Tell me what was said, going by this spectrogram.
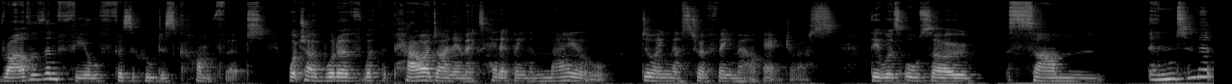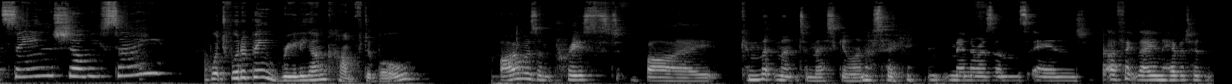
rather than feel physical discomfort, which I would have with the power dynamics had it been a male doing this to a female actress. There was also some intimate scenes, shall we say, which would have been really uncomfortable I was impressed by commitment to masculinity, mannerisms, and I think they inhabited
